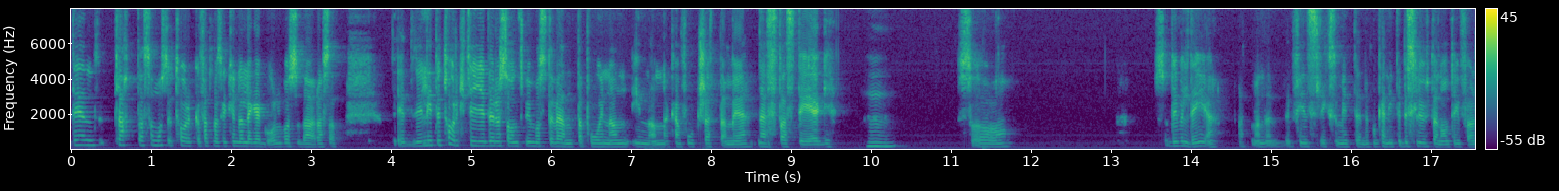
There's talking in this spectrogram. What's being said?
det är en platta som måste torka för att man ska kunna lägga golv och sådär. Så att det, det är lite torktider och sånt vi måste vänta på innan, innan man kan fortsätta med nästa steg. Mm. Så, så det är väl det. Att man, det finns liksom inte, man kan inte besluta någonting förrän,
